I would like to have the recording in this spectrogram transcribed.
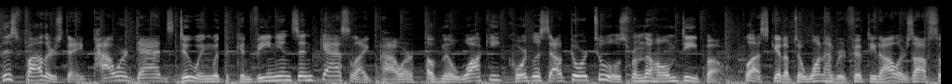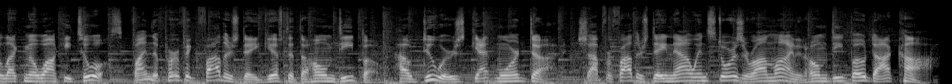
This Father's Day, power dad's doing with the convenience and gas like power of Milwaukee cordless outdoor tools from the Home Depot. Plus, get up to $150 off select Milwaukee tools. Find the perfect Father's Day gift at the Home Depot. How doers get more done. Shop for Father's Day now in stores or online at homedepot.com.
